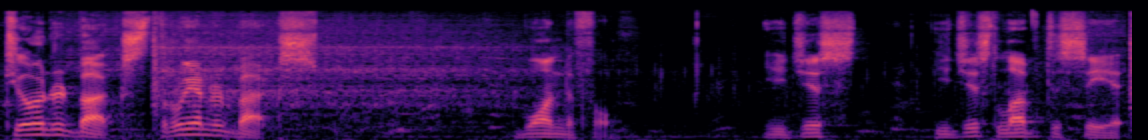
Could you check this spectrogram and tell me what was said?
200 bucks, 300 bucks. Wonderful. You just you just love to see it.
